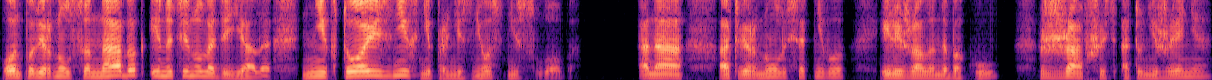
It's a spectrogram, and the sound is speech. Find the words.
Он повернулся на бок и натянул одеяло. Никто из них не произнес ни слова. Она отвернулась от него и лежала на боку, сжавшись от унижения,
